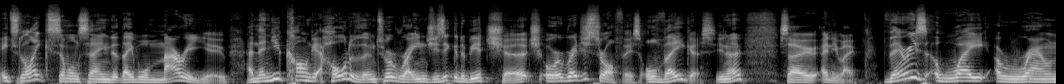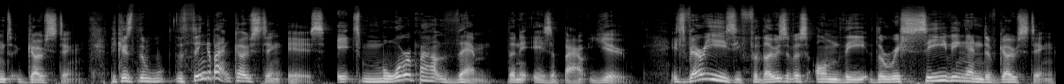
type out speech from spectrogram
it's like someone saying that they will marry you, and then you can't get hold of them to arrange is it going to be a church or a register office or Vegas, you know? So, anyway, there is a way around ghosting because the, the thing about ghosting is it's more about them than it is about you. It's very easy for those of us on the the receiving end of ghosting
